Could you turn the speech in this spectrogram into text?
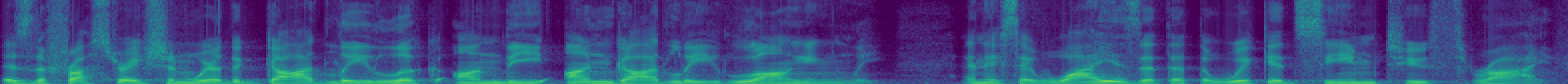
is the frustration where the godly look on the ungodly longingly. And they say, Why is it that the wicked seem to thrive?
